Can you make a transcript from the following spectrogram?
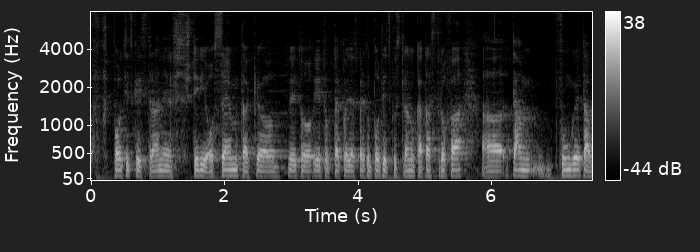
v politickej strane 4-8, tak eh, je to, je to tak povedať pre tú politickú stranu katastrofa. Tam funguje tá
